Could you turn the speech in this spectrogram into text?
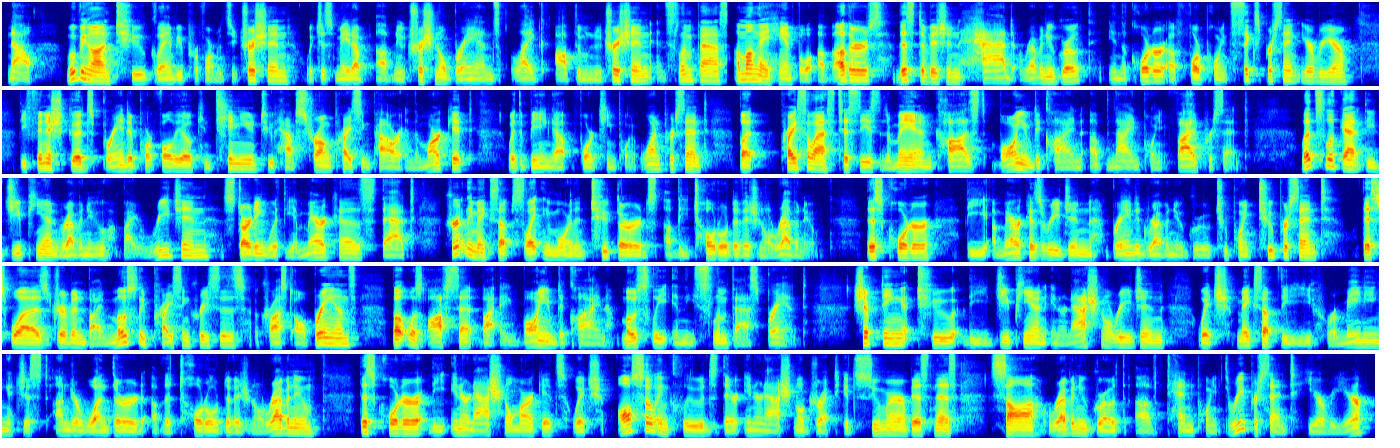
Now, moving on to Glanbia Performance Nutrition, which is made up of nutritional brands like Optimum Nutrition and SlimFast, among a handful of others. This division had revenue growth in the quarter of 4.6% year over year the finished goods branded portfolio continued to have strong pricing power in the market, with it being up 14.1%, but price elasticities of demand caused volume decline of 9.5%. Let's look at the GPN revenue by region, starting with the Americas, that currently makes up slightly more than two thirds of the total divisional revenue. This quarter, the Americas region branded revenue grew 2.2%, this was driven by mostly price increases across all brands, but was offset by a volume decline, mostly in the SlimFast brand. Shifting to the GPN International region, which makes up the remaining just under one third of the total divisional revenue, This quarter, the international markets, which also includes their international direct to consumer business, saw revenue growth of 10.3% year over year.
